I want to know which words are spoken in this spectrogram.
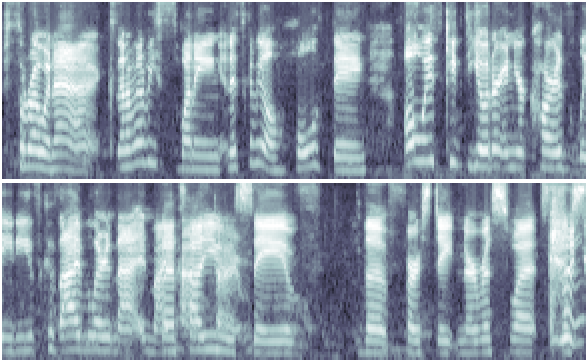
Yeah. throw an axe. And I'm gonna be sweating, and it's gonna be a whole thing. Always keep deodorant in your cars, ladies, because I've learned that in my. That's how you pastime. save the first date nervous sweat, the,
